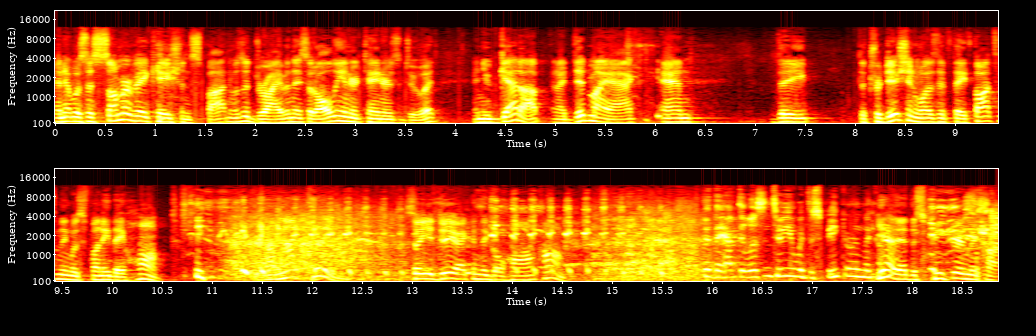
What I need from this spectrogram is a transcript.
And it was a summer vacation spot, and it was a drive-in. They said all the entertainers do it, and you get up, and I did my act, and the the tradition was if they thought something was funny, they honked. I'm not kidding. So you do your act, and they go honk honk. Did they have to listen to you with the speaker in the car? Yeah, they had the speaker in the car.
